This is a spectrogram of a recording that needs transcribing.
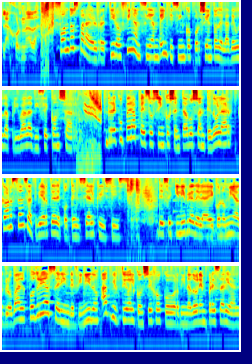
La jornada. Fondos para el retiro financian 25% de la deuda privada, dice Consar. Recupera peso 5 centavos ante dólar, Carstens advierte de potencial crisis. Desequilibrio de la economía global podría ser indefinido, advirtió el Consejo Coordinador Empresarial.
